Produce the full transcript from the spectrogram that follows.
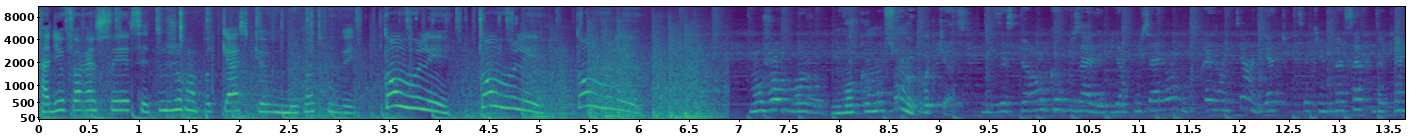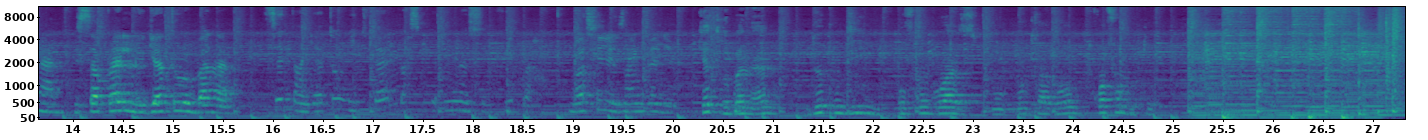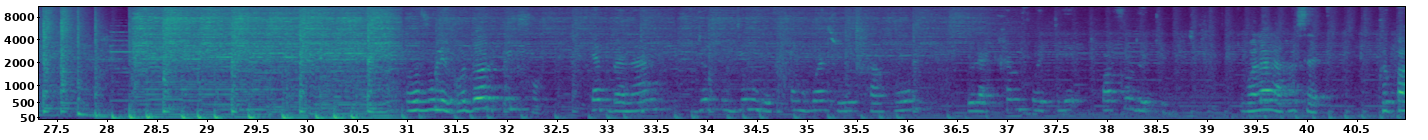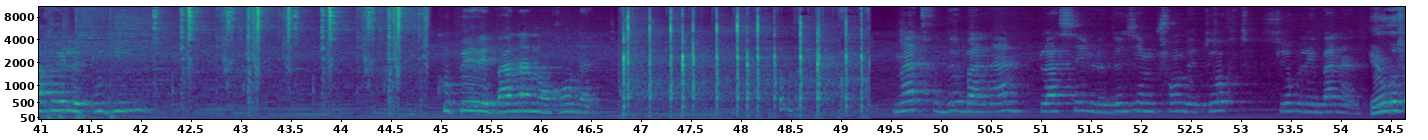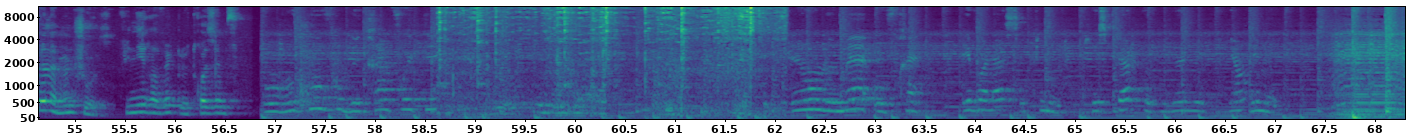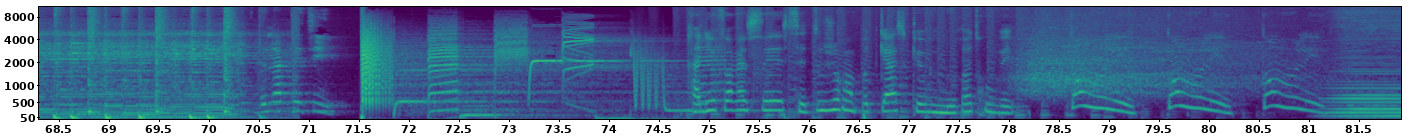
Radio Forestier, c'est toujours un podcast que vous nous retrouvez. Quand vous voulez, quand vous voulez, quand vous voulez. Bonjour, bonjour. Nous recommençons le podcast. Nous espérons que vous allez bien. Nous allons vous présenter un gâteau. C'est une recette de canal. Il s'appelle le gâteau aux bananes. C'est un gâteau vite fait parce qu'il ne se cuit pas. Voici les ingrédients. 4 bananes, 2 puddings aux framboises ou aux carottes, 3 fonds On vous les redonne une fois. 4 bananes, 2 puddings de framboises ou autres arômes, de la crème fouettée, 3 fonds de tourte. Voilà la recette. Préparez le pudding. Coupez les bananes en rondelles. Mettre deux bananes, placer le deuxième fond de tourte sur les bananes. Et on refait la même chose. Finir avec le troisième fond. On recouvre de crème fouettée le met au frais. Et voilà, c'est fini. J'espère que vous allez bien aimer. Bon appétit Radio Forestier, c'est toujours un podcast que vous nous retrouvez. Quand vous voulez, quand vous voulez, quand vous voulez.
